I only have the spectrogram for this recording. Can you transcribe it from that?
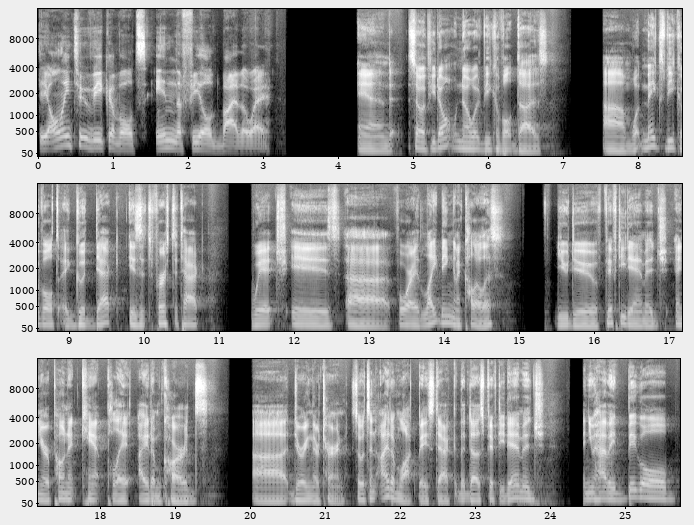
The only two Vika volts in the field, by the way. And so if you don't know what Vikavolt does, um, what makes Vikavolt a good deck is its first attack, which is uh, for a lightning and a colorless. You do 50 damage, and your opponent can't play item cards uh, during their turn. So it's an item lock based deck that does 50 damage, and you have a big old,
